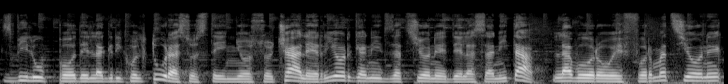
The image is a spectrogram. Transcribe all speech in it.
sviluppo dell'agricoltura, sostegno sociale, riorganizzazione della sanità, lavoro e formazione,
